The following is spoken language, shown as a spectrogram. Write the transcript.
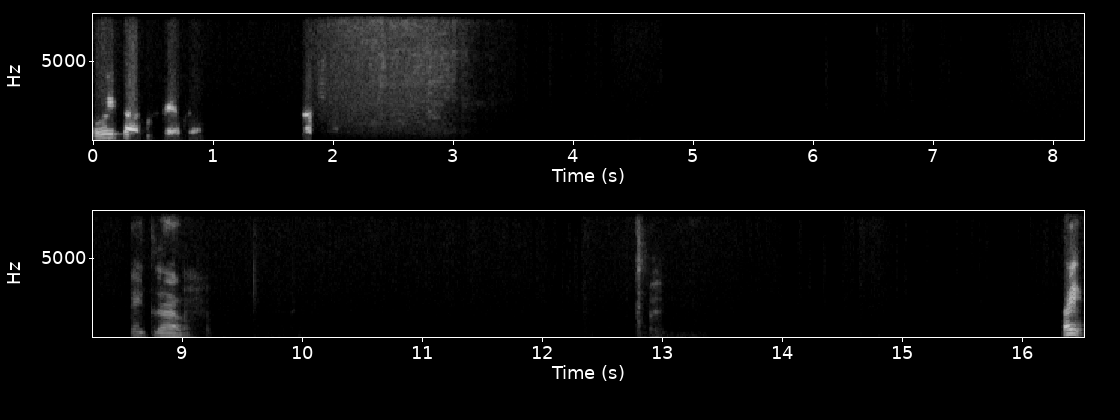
Oh, Wait lang. Wait lang. Ay.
